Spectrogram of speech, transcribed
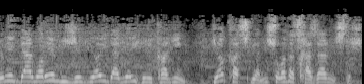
ببینید درباره ویژگی های دریای هیرکالین یا کاسپیان این صحبت از خزر نیستش.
